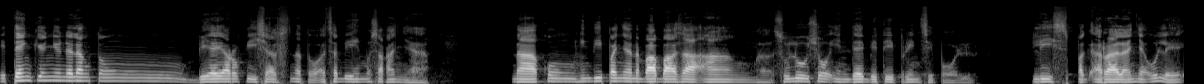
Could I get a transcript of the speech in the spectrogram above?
i-thank you nyo na lang tong BIR officials na to at sabihin mo sa kanya na kung hindi pa niya nababasa ang uh, solution indemnity principle, please pag-aralan niya uli,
